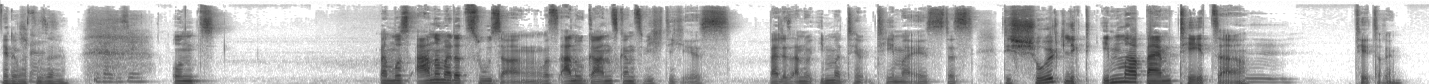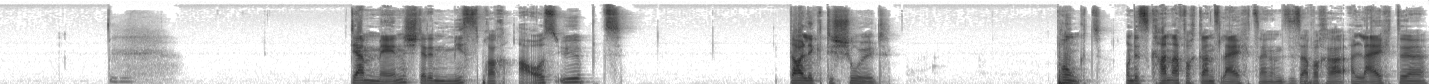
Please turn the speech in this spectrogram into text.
Ja, du ich weiß. Sagen. Ich weiß es eh. Und man muss auch nochmal dazu sagen, was auch noch ganz, ganz wichtig ist, weil das auch noch immer The Thema ist, dass die Schuld liegt immer beim Täter. Mhm. Täterin. Mhm der Mensch, der den Missbrauch ausübt, da liegt die Schuld. Punkt. Und es kann einfach ganz leicht sein. Und es ist einfach eine, eine leichte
